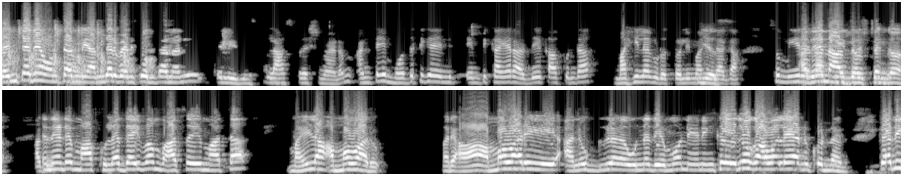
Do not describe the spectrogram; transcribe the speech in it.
వెంటనే ఉంటాను. మీ అందరు వెనుక ఉంటానని తెలియజేస్తాను. లాస్ట్ ప్రశ్న మేడం అంటే మొదటిగా ఎంపిక అయ్యారు అదే కాకుండా మహిళ కూడా తొలి మహిళగా. సో మీరు అదే నా అదృష్టంగా? ఎందుకంటే మా కుల దైవం వాసవి మాత మహిళ అమ్మవారు. మరి ఆ అమ్మవారి అనుగ్రహ ఉన్నదేమో నేను ఇంకా ఏదో కావాలి అనుకున్నాను. కానీ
